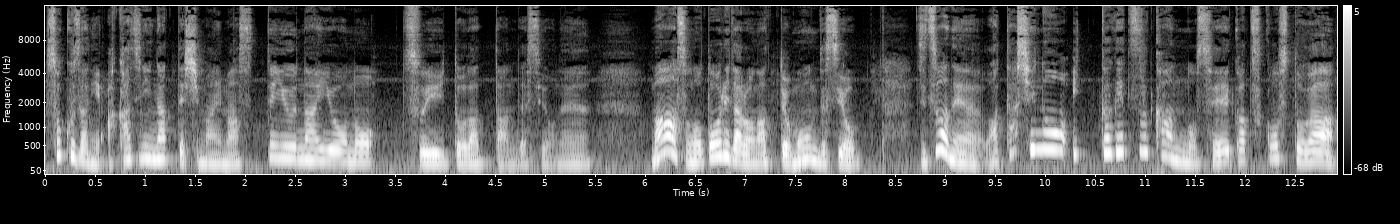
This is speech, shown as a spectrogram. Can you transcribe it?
即座に赤字になってしまいますっていう内容のツイートだったんですよね。まあその通りだろうなって思うんですよ。実はね私の1ヶ月間の生活コストが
